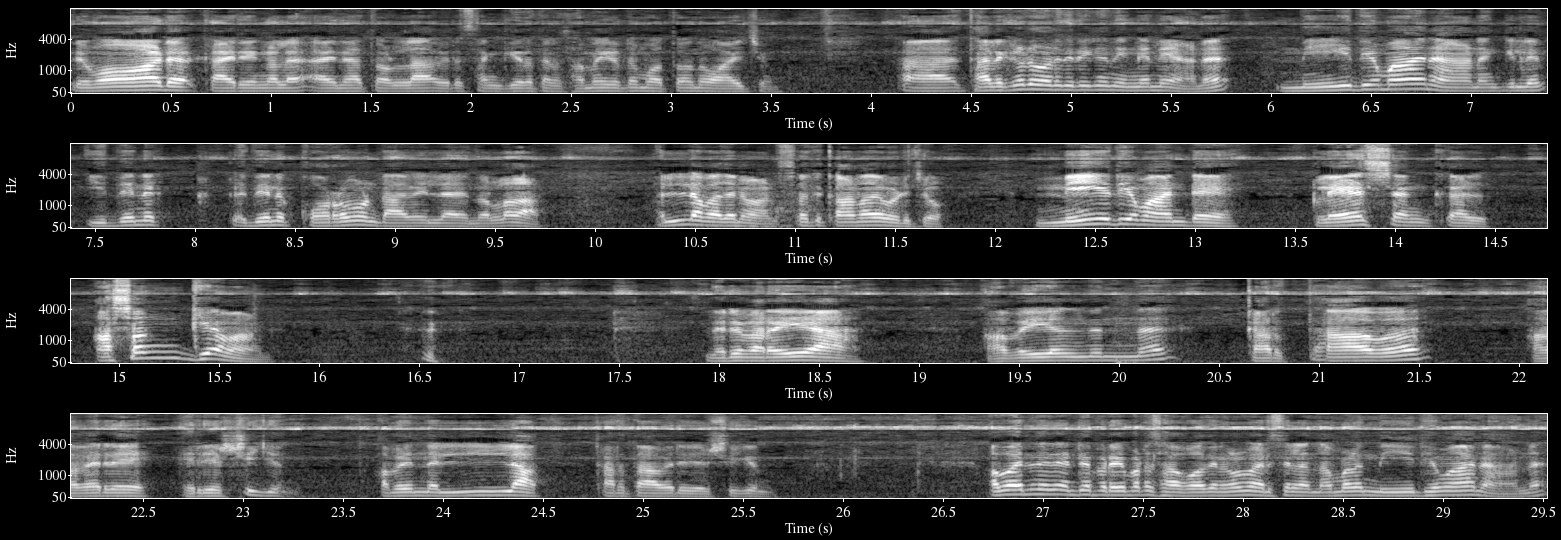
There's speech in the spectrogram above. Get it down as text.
ഒരുപാട് കാര്യങ്ങൾ അതിനകത്തുള്ള ഒരു സങ്കീർത്തനം. സമയം കിട്ടും മൊത്തം ഒന്ന് വായിച്ചു. തലക്കെട്ട് കൊടുത്തിരിക്കുന്നത് ഇങ്ങനെയാണ്. നീതിമാനാണെങ്കിലും ഇതിന് ഇതിന് കുറവുണ്ടാവില്ല എന്നുള്ളതാണ്. നല്ല വചനമാണ്. സത് കാണാതെ പഠിച്ചോ. നീതിമാന്റെ ക്ലേശങ്ങൾ അസംഖ്യമാണ്. എന്നിട്ട് പറയുക അവയിൽ നിന്ന് കർത്താവ് അവരെ രക്ഷിക്കുന്നു. അവയിൽ നിന്നെല്ലാം കർത്താവ് രക്ഷിക്കുന്നു. അപ്പോൾ അതിന് എന്റെ പ്രിയപ്പെട്ട സഹോദരങ്ങൾ മനസ്സിലായി. നമ്മൾ നീതിമാനാണ്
